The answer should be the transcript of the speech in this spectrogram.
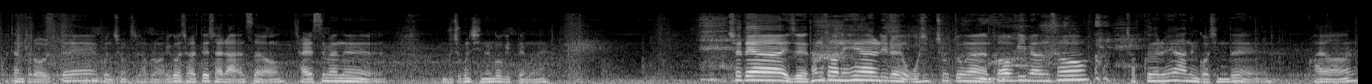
코템 돌아올 때 곤충 잡으러 가. 이거 절대 잘 안 써요. 잘 쓰면은 무조건 지는 거기 때문에 최대한 이제 탕선이 해야 할 일은 50초 동안 뻐기면서 접근을 해야 하는 것인데 과연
